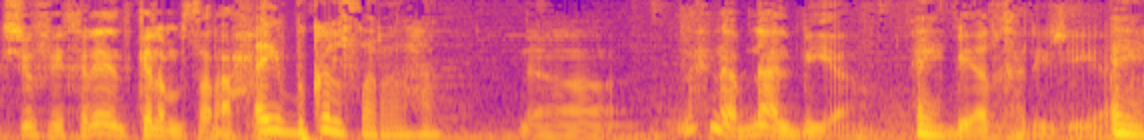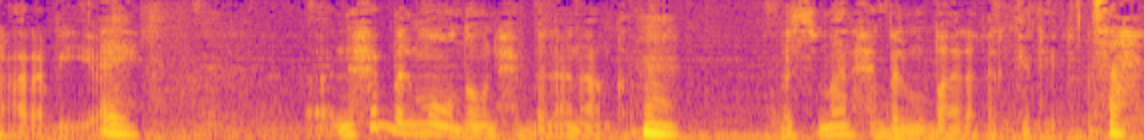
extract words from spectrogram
شوفي خلينا نتكلم بصراحة. أي بكل صراحة. آه، نحن أبناء البيئة أي. البيئة الخليجية أي. والعربيه أي. آه، نحب الموضة ونحب الأناقة. بس ما نحب المبالغة الكثير. صح.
